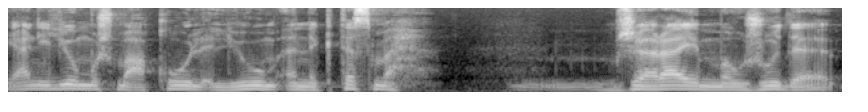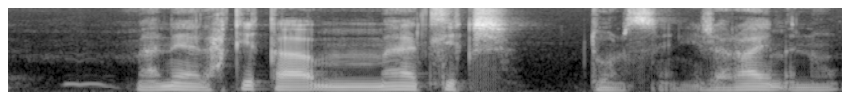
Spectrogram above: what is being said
يعني اليوم مش معقول اليوم أنك تسمح بجرائم موجودة معناها الحقيقة ما تليقش تونس يعني جرائم انه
